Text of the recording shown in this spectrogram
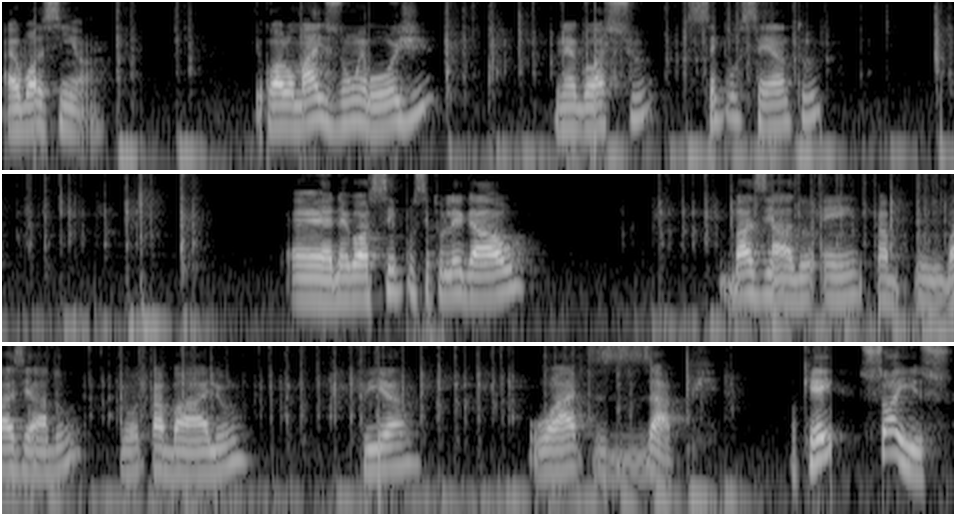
Aí eu boto assim, ó. Eu colo mais um emoji. Negócio 100%. É, negócio 100% legal. Baseado em baseado no trabalho via WhatsApp. OK? Só isso.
